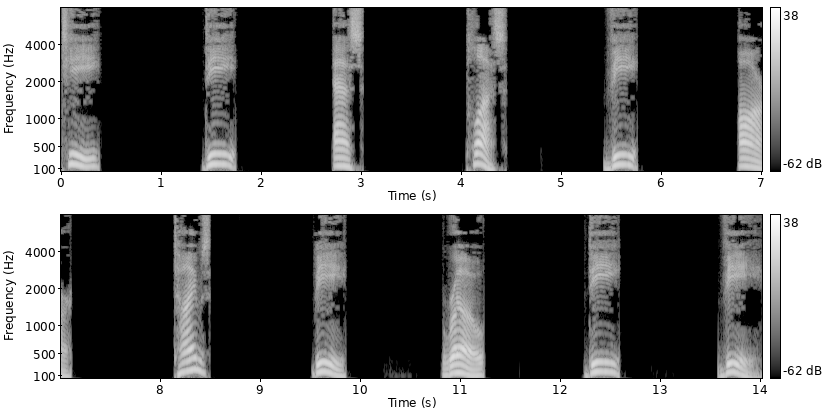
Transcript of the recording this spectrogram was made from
T D S plus V R times B rho d v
